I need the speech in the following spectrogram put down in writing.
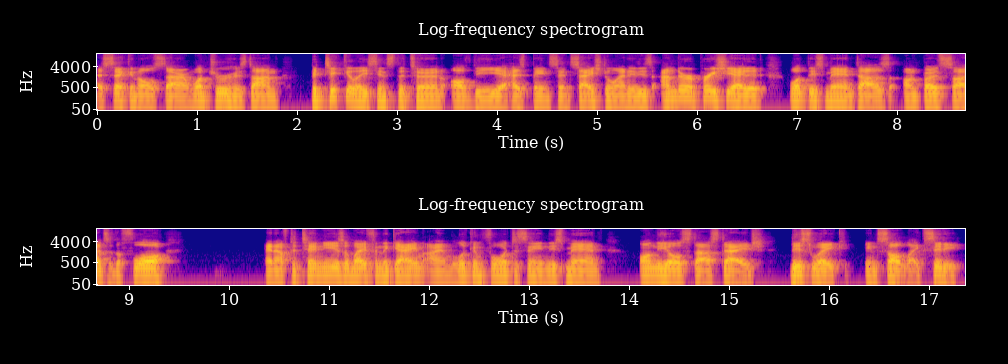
a second all star. And what Jrue has done particularly since the turn of the year, has been sensational. And it is underappreciated what this man does on both sides of the floor. And after 10 years away from the game, I am looking forward to seeing this man on the All Star stage this week in Salt Lake City.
